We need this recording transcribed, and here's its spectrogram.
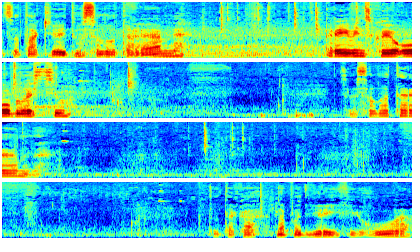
Оце так я йду село Теремне Рівенською областю. Це село Теремне. Тут така на подвір'ї фігура.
